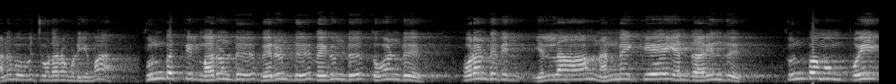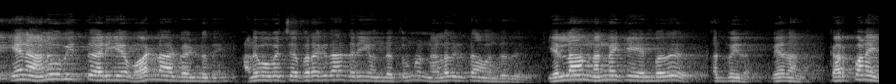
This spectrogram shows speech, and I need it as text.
அனுபவிச்சு உணர முடியுமா? துன்பத்தில் மருண்டு வெருண்டு வெகுண்டு துவண்டு புரண்டுவில் எல்லாம் நன்மைக்கே என்று அறிந்து துன்பமும் பொய் என அனுபவித்து அறிய வாழ்நாள் வேண்டுமே. அனுபவிச்ச பிறகுதான் தெரியும் இந்த துன்பம் நல்லதுக்கு தான் வந்தது. எல்லாம் நன்மைக்கே என்பது அத்வைதம் வேதாந்தம். கற்பனை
